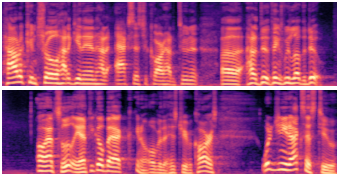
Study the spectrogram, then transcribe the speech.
How to control, how to get in, how to access your car, how to tune it, uh, how to do the things we love to do. Oh, absolutely. And if you go back, you know, over the history of cars, what did you need access to?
